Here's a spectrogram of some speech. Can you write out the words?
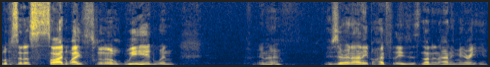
looks at us sideways, of weird when, you know. Is there an Auntie? Hopefully, there's not an Auntie Mary here.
